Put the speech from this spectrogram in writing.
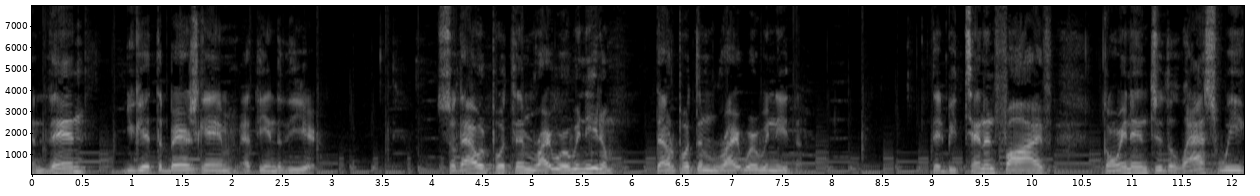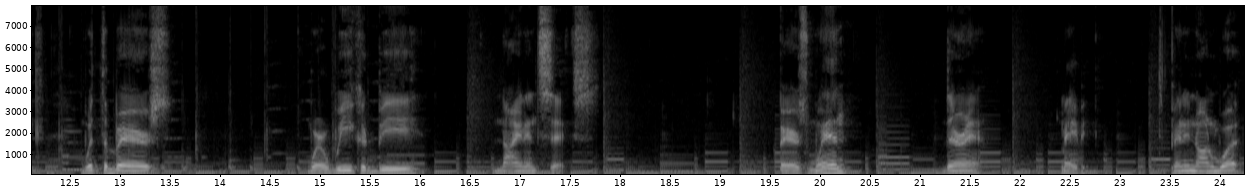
And then you get the Bears game at the end of the year. So that would put them right where we need them. That would put them right where we need them. They'd be 10 and 5 going into the last week with the Bears where we could be 9 and 6. Bears win, they're in. Maybe. Depending on what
